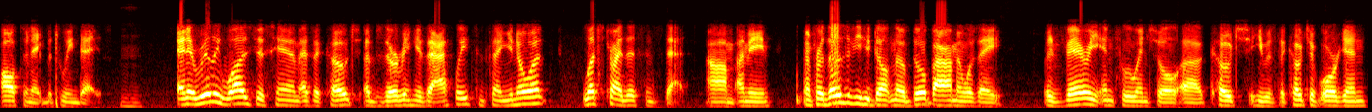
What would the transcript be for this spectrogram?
alternate between days. And it really was just him as a coach observing his athletes and saying, you know what? Let's try this instead. Um, I mean, and for those of you who don't know, Bill Bowerman was a, a very influential uh, coach. He was the coach of Oregon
